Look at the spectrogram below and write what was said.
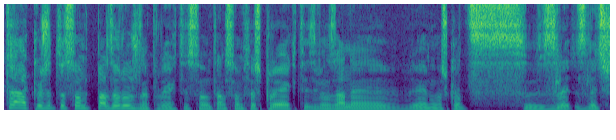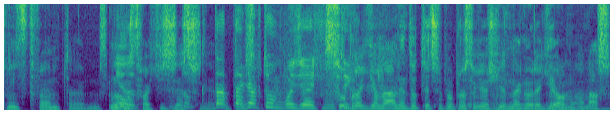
tak, że to są bardzo różne projekty. Są, tam są też projekty związane, nie wiem, na przykład z, z, le, z lecznictwem, te, z no, mnóstwo jakichś rzeczy. ta, tak prostu. jak tu powiedziałeś, w tych, Subregionalny dotyczy po prostu jakiegoś jednego regionu, a nasz,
